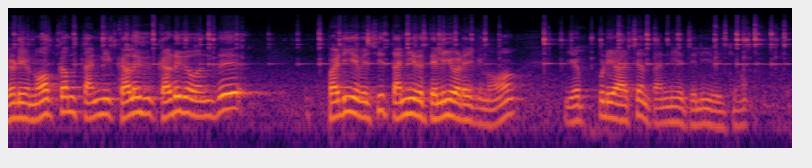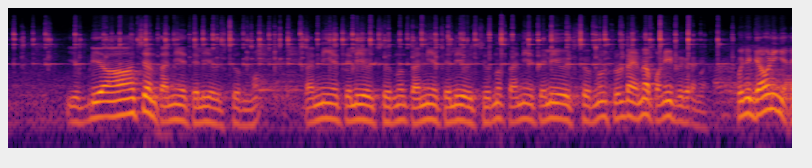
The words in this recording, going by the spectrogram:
என்னுடைய நோக்கம் தண்ணி கழுகு கடுகை வந்து படியை வச்சு தண்ணீரை தெளிவடைக்கணும். எப்படியாச்சும் அந்த தண்ணியை தெளிய வைக்கணும். எப்படியாச்சும் அந்த தண்ணியை தெளிய வச்சிடணும். தண்ணியை தெளிய வச்சிடணும் தண்ணியை தெளிய வச்சிடணும் தண்ணியை தெளிய வச்சிடணும்னு சொல்லிட்டு என்ன பண்ணிட்டு இருக்கிறேங்க? கொஞ்சம் கவனிங்க.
